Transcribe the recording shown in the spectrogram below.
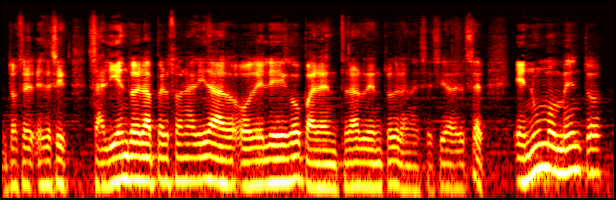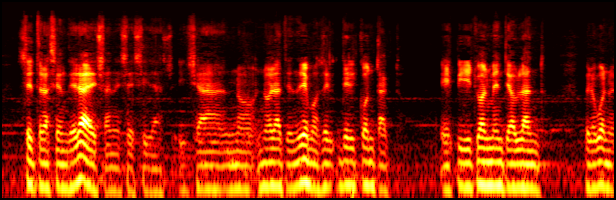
Entonces, es decir, saliendo de la personalidad o del ego para entrar dentro de la necesidad del ser. En un momento se trascenderá esa necesidad y ya no, no la tendremos del, del contacto, espiritualmente hablando. Pero bueno,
